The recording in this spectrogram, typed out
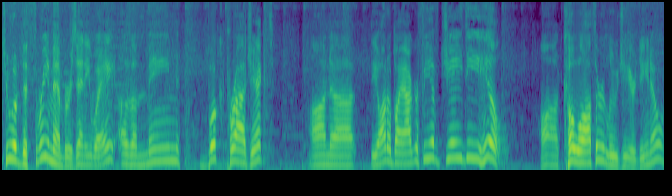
two of the three members, anyway, of a main book project on uh, the autobiography of J.D. Hill, uh, co-author Lou Giardino,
